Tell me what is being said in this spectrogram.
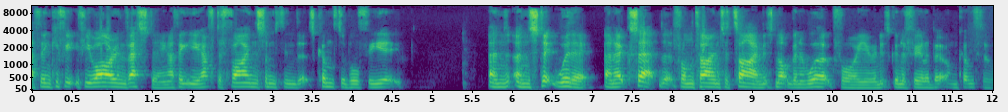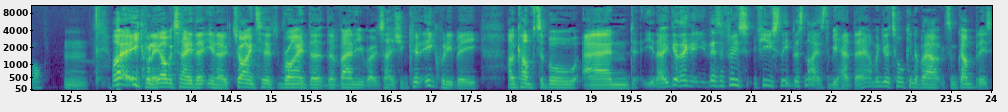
I think if you, if you are investing, I think you have to find something that's comfortable for you, and and stick with it, and accept that from time to time it's not going to work for you, and it's going to feel a bit uncomfortable. Mm. Well, equally, I would say that you know trying to ride the, the value rotation could equally be uncomfortable, and you know there's a few, few sleepless nights to be had there. I mean, you're talking about some companies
